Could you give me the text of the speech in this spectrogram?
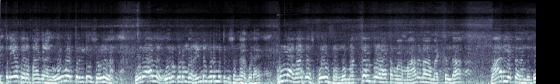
எத்தனையோ பேரை பாக்குறாங்க ஒவ்வொருத்தர்கிட்டயும் சொல்லலாம். ஒரு ஆள் ஒரு குடும்பம் ரெண்டு குடும்பத்துக்கு சொன்னா கூட ஃபுல் அவேர்னஸ் போய் சேர்ந்து மக்கள் போராட்டமா மாறினா மட்டும்தான் வாரியத்தை வந்துட்டு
